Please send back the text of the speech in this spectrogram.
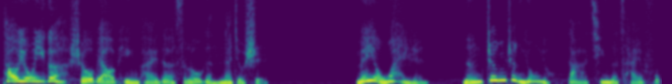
套用一个手表品牌的 slogan，那就是。没有外人能真正拥有大清的财富，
